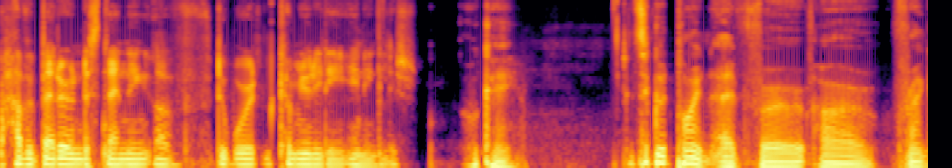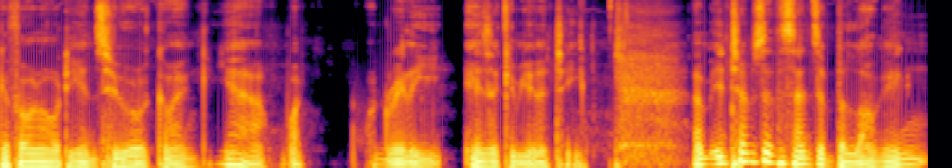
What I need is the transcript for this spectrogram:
have a better understanding of the word community in English. Okay. It's a good point uh, for our francophone audience who are going, yeah, what what really is a community? Um, in terms of the sense of belonging,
